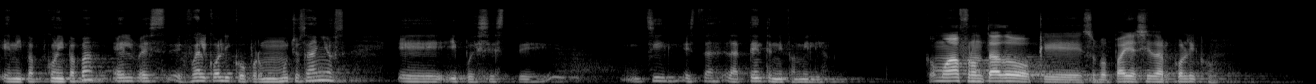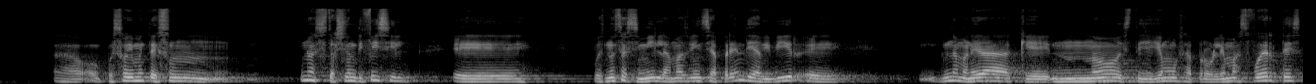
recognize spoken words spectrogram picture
en con mi papá. Él fue alcohólico por muchos años y pues este, sí está latente en mi familia. ¿Cómo ha afrontado que su papá haya sido alcohólico? Ah, pues obviamente es un, una situación difícil, eh, pues no se asimila, más bien se aprende a vivir eh, de una manera que no este, lleguemos a problemas fuertes,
